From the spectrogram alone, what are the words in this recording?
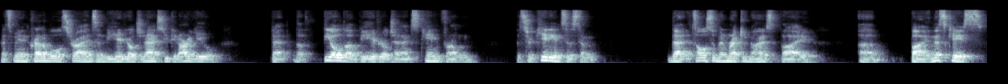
that's made incredible strides in behavioral genetics, you could argue that the field of behavioral genetics came from the circadian system. That it's also been recognized by, uh, by in this case,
